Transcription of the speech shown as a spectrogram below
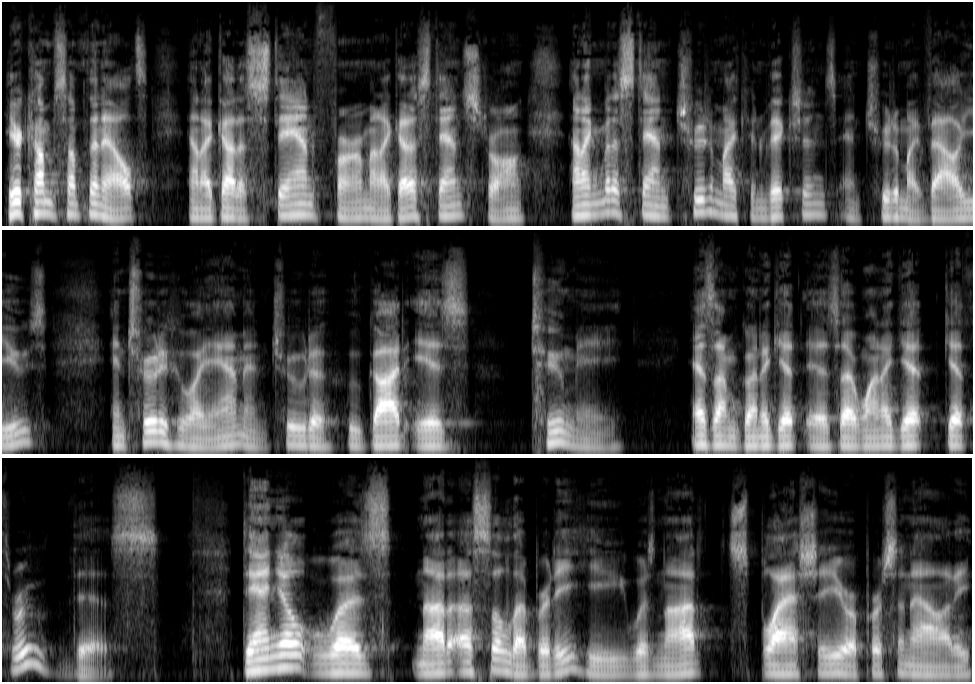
Here comes something else, and I got to stand firm and I got to stand strong, and I'm going to stand true to my convictions and true to my values and true to who I am and true to who God is to me as I'm going to get as I want to get get through this. Daniel was not a celebrity. He was not splashy or a personality.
